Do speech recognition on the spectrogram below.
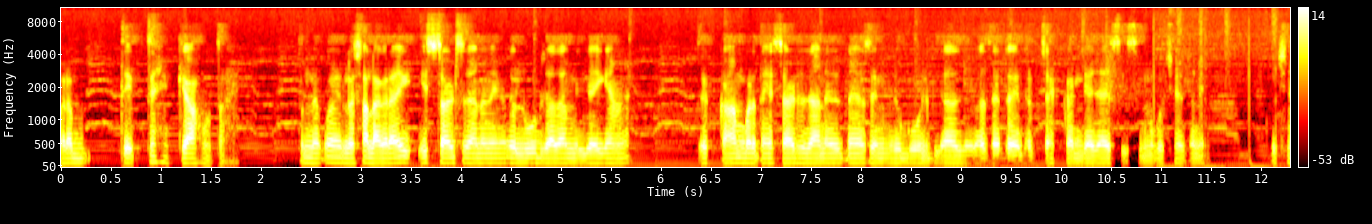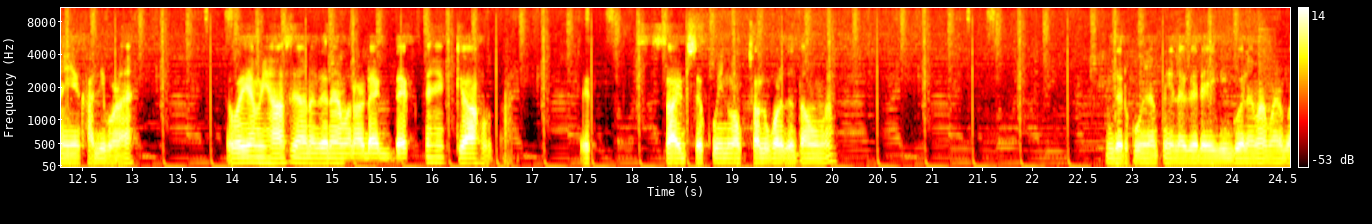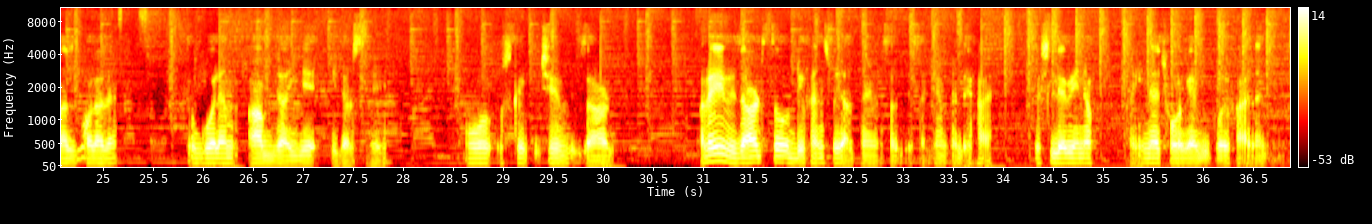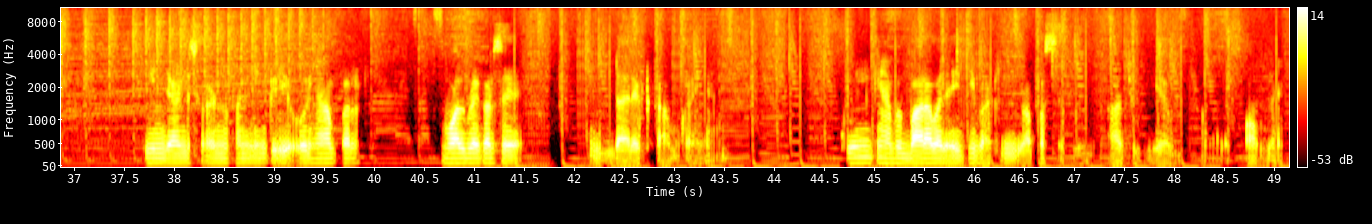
पर अब देखते हैं क्या होता है। तो मेरे को ऐसा लग रहा है इस साइड से जाने देंगे तो लूट ज़्यादा मिल जाएगी हमें। तो एक काम करते हैं, इस साइड से जाने देते हैं, ऐसे मुझे गोल्ड की ज़्यादा ज़रूरत है तो इधर चेक कर लिया जाए सी में कुछ है तो नहीं। कुछ नहीं है, खाली पड़ा है। तो भाई हम यहाँ से जाने दे रहे हैं, हमारा अटैक देखते हैं क्या होता है। एक साइड से क्वीन वॉक चालू कर देता हूँ मैं। इधर कोई ना अपनी लगे रहेगी। गोलम हमारे पास बॉलर है। तो गोलम, आप जाइए इधर से। और उसके पीछे विजार्ड अरे विजार्ड तो डिफेंस पे जाते हैं सर जैसा कि हमने देखा है। इसलिए भी इन्हें इन्हें छोड़ के अभी कोई फ़ायदा नहीं। तीन जॉइंट फंडिंग के लिए, और यहाँ पर वॉल ब्रेकर से डायरेक्ट काम करेंगे। हम क्वीन के यहाँ पर बारह बजाई थी, बाकी वापस से आ चुकी है। हमारे फॉर्म में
